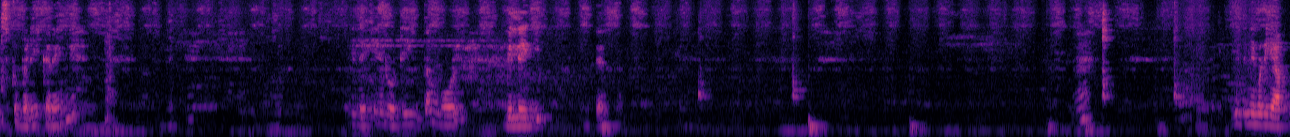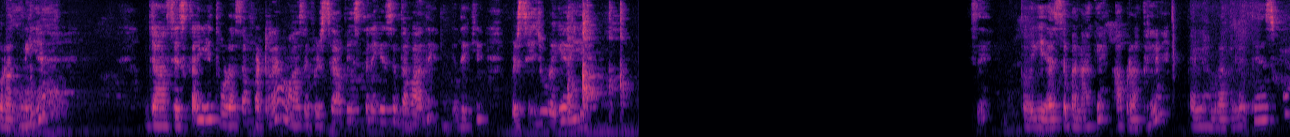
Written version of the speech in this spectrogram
इसको बड़ी करेंगे। ये देखिए, रोटी एकदम गोल मिलेगी। जितनी बड़ी आपको रखनी है। जहाँ से इसका, ये थोड़ा सा फट रहा है, वहाँ से फिर से आप इस तरीके से दबा दें। ये देखिए, फिर से जुड़ गया ये। तो ये ऐसे बना के आप रख लें, पहले हम रख लेते हैं इसको।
